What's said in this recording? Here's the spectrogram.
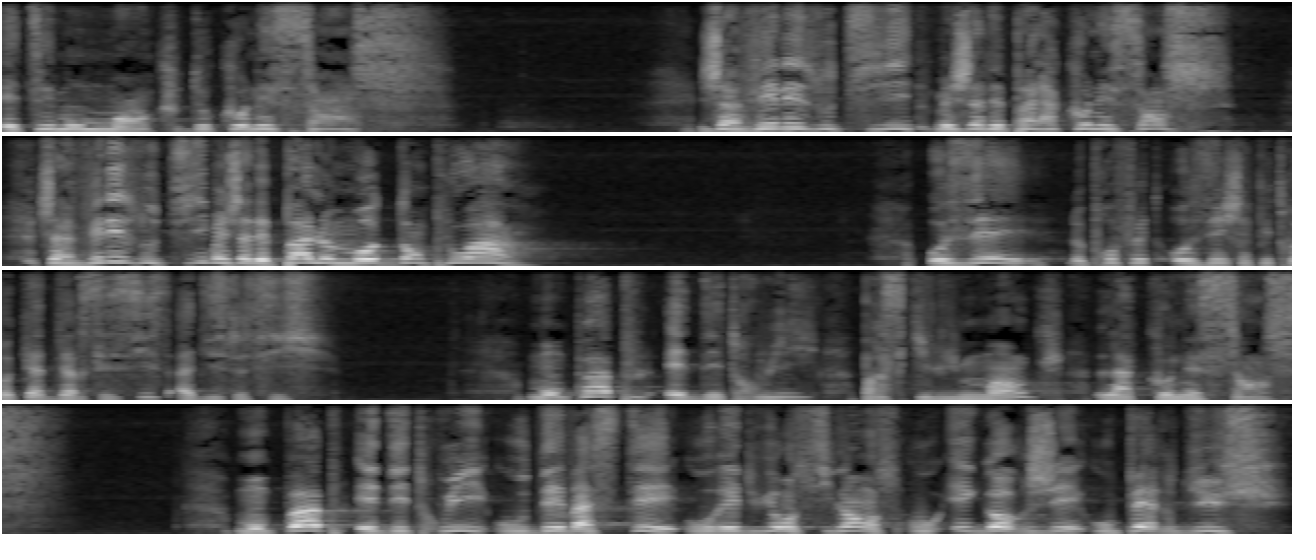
était mon manque de connaissances. J'avais les outils, mais je n'avais pas la connaissance. J'avais les outils, mais je n'avais pas le mode d'emploi. Osée, le prophète Osée, chapitre 4, verset 6, a dit ceci. Mon peuple est détruit parce qu'il lui manque la connaissance. Mon peuple est détruit ou dévasté ou réduit en silence ou égorgé ou perdu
